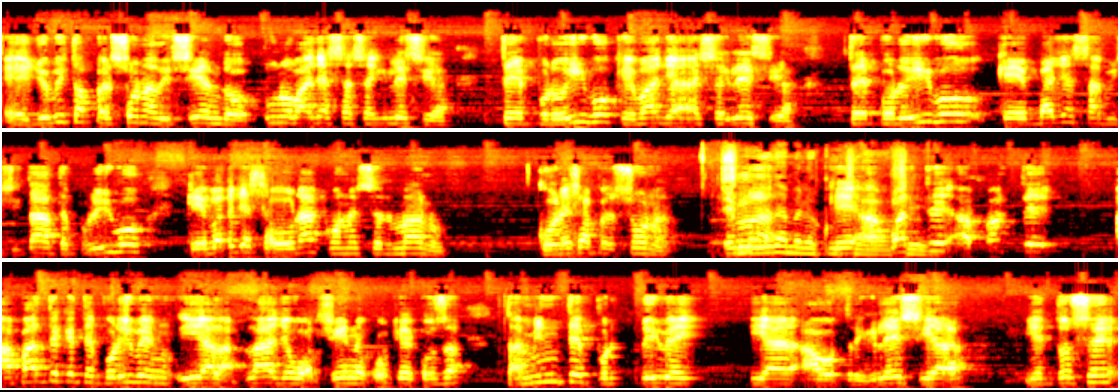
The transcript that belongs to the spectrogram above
Eh, yo he visto a personas diciendo, tú no vayas a esa iglesia, te prohíbo que vayas a esa iglesia, te prohíbo que vayas a visitar, te prohíbo que vayas a orar con ese hermano, con esa persona. Es Sí, más, lo que aparte, sí. aparte, aparte que te prohíben ir a la playa o al cine o cualquier cosa, también te prohíbe ir a, a otra iglesia y entonces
